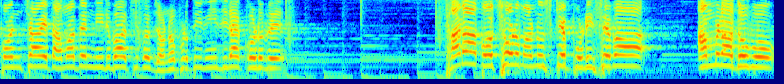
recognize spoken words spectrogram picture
পঞ্চায়েত, আমাদের নির্বাচিত জনপ্রতিনিধিরা করবে। সারা বছর মানুষকে পরিষেবা আমরা দেবো।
